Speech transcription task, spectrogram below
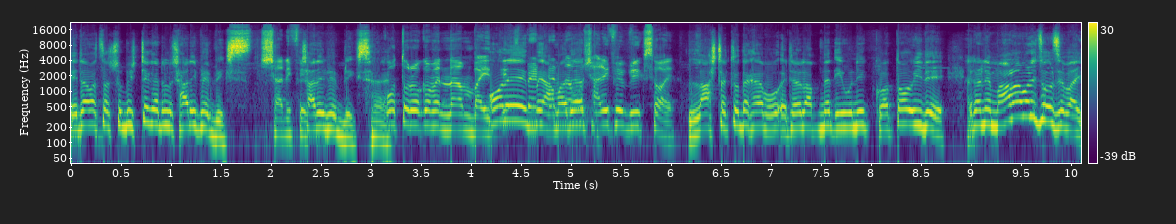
এটা আবার চারশো বিশ টাকা এটা হলো শাড়ি ফেব্রিক্স শাড়ি শাড়ি ফেব্রিক্স হ্যাঁ। কত রকমের নাম ভাই? অনেক ভাই, আমাদের- শাড়ি ফেব্রিক্স হয়। লাস্ট একটা দেখাবো এটা হলো আপনার ইউনিক কত ঈদে এটা মানে মারামারি চলছে ভাই।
